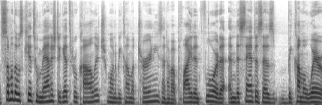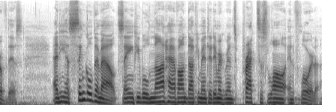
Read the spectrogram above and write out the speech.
some of those kids who managed to get through college want to become attorneys and have applied in Florida, and DeSantis has become aware of this and he has singled them out, saying he will not have undocumented immigrants practice law in Florida.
